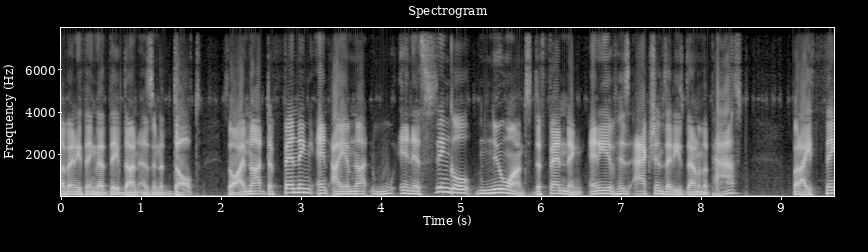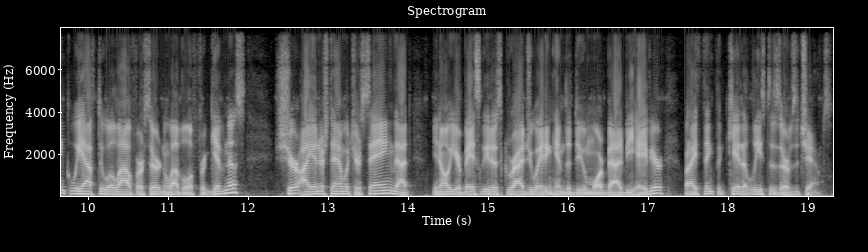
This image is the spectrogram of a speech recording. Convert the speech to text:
of anything that they've done as an adult. So I'm not defending, and I am not in a single nuance defending any of his actions that he's done in the past. But I think we have to allow for a certain level of forgiveness. Sure, I understand what you're saying that you know you're basically just graduating him to do more bad behavior. But I think the kid at least deserves a chance.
